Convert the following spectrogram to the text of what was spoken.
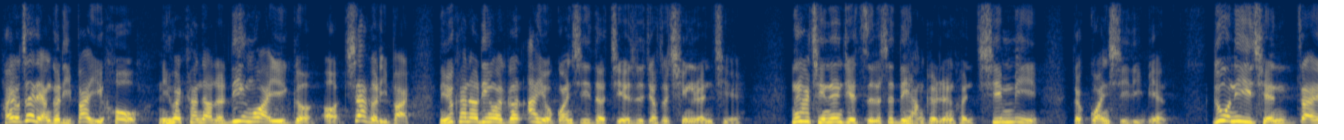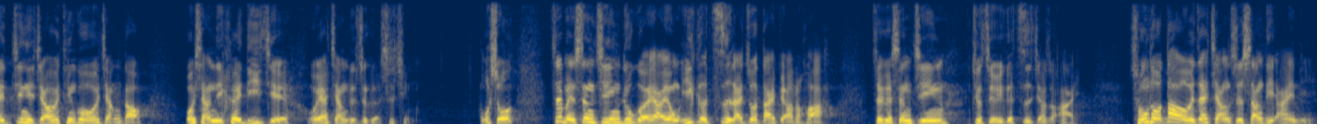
还有在两个礼拜以后，你会看到的另外一个哦，下个礼拜你会看到另外跟爱有关系的节日，叫做情人节。那个情人节指的是两个人很亲密的关系里面。如果你以前在经理教会听过我讲到，我想你可以理解我要讲的这个事情。我说这本圣经如果要用一个字来做代表的话，这个圣经就只有一个字，叫做爱。从头到尾在讲的是上帝爱你。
